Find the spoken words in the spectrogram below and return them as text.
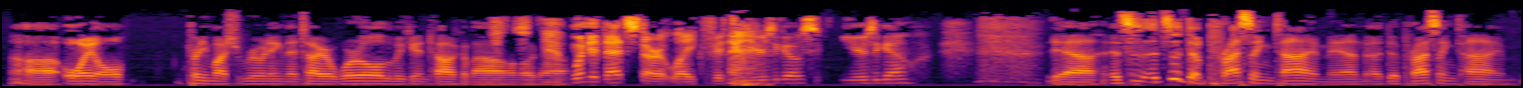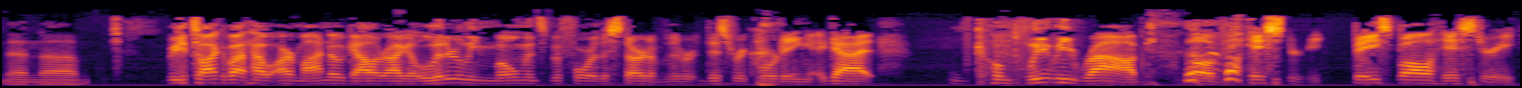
uh, oil pretty much ruining the entire world. We can talk about uh, When did that start? Like 50 years ago? 60 years ago? yeah. It's it's a depressing time, man. A depressing time, and uh, We could talk about how Armando Galarraga, literally moments before the start of the, this recording, got completely robbed of history, baseball history.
